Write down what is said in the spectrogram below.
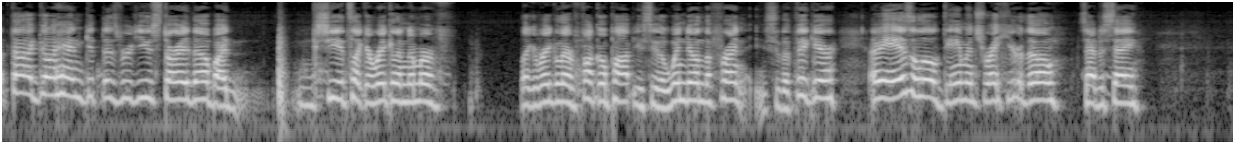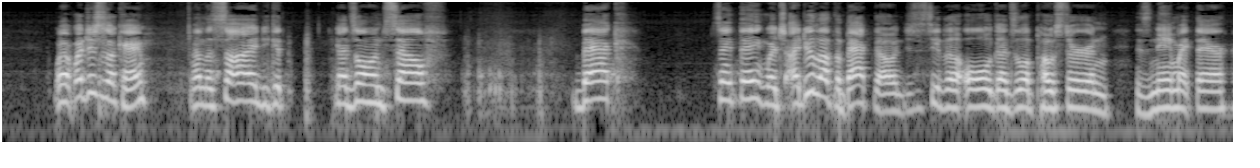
I thought I'd go ahead and get this review started though by see it's like a regular number of like a regular Funko Pop. You see the window in the front, you see the figure. I mean, it is a little damaged right here though, sad to say. Well, which is okay. On the side, you get Godzilla himself. Back, same thing, which I do love the back though. You see the old Godzilla poster and his name right there.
